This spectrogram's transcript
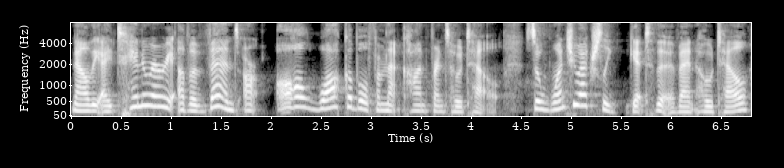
Now, the itinerary of events are all walkable from that conference hotel. So once you actually get to the event hotel,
